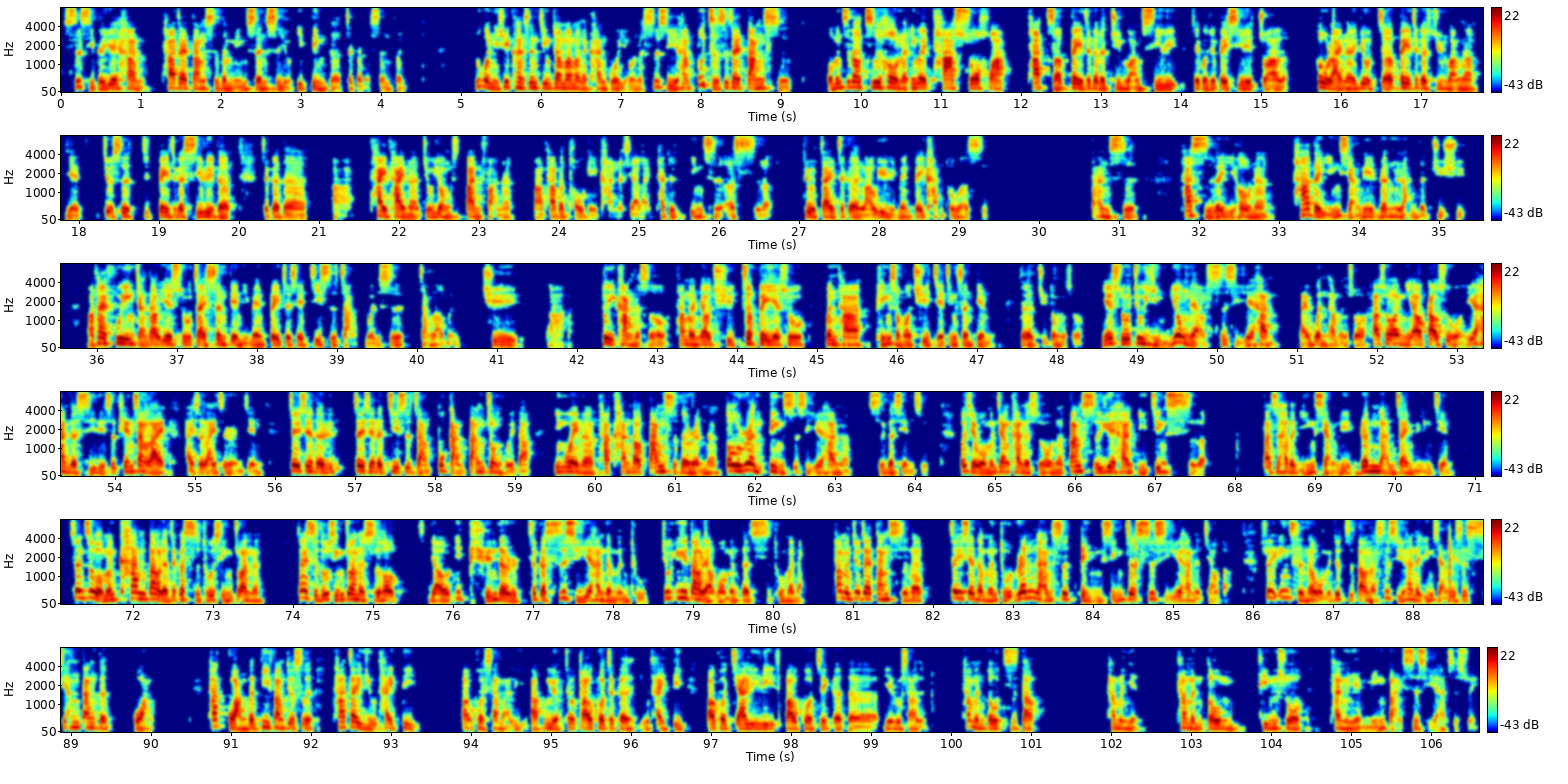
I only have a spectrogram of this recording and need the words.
施洗的约翰他在当时的名声是有一定的这个的身份。如果你去看圣经，再慢慢的看过以后呢，施洗约翰不只是在当时，我们知道之后呢，因为他说话，他责备这个的君王希律，结果就被希律抓了，后来呢，又责备这个君王呢，也。就是被这个希律的这个的啊太太呢，就用办法呢，把他的头给砍了下来，他就因此而死了，就在这个牢狱里面被砍头而死。但是他死了以后呢，他的影响力仍然的继续。马太福音讲到耶稣在圣殿里面被这些祭司长、文士、长老们去啊对抗的时候，他们要去这被耶稣，问他凭什么去洁净圣殿。这个举动的时候，耶稣就引用了施洗约翰来问他们说：“他说你要告诉我，约翰的洗礼是天上来还是来自人间？”这些的这些的祭司长不敢当众回答，因为呢，他看到当时的人呢都认定施洗约翰呢是个先知，而且我们这样看的时候呢，当时约翰已经死了，但是他的影响力仍然在民间，甚至我们看到了这个使徒行传呢，在使徒行传的时候。有一群的这个施洗约翰的门徒就遇到了我们的使徒们了，他们就在当时呢，这些的门徒仍然是秉行着施洗约翰的教导，所以因此呢，我们就知道呢，施洗约翰的影响力是相当的广，他广的地方就是他在犹太地，包括撒玛利啊，不没有，就包括这个犹太地，包括加利利，包括这个的耶路撒冷，他们都知道，他们也，他们都听说，他们也明白施洗约翰是谁。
